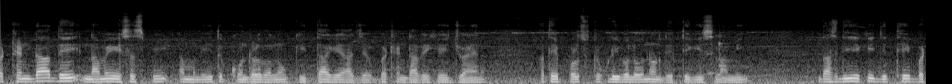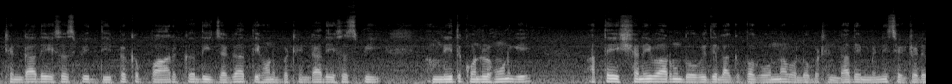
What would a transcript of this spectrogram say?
ਬਠਿੰਡਾ ਦੇ ਨਵੇਂ ਐਸਐਸਪੀ ਅਮਨੀਤ ਕੁੰਡਲ ਵੱਲੋਂ ਕੀਤਾ ਗਿਆ ਅੱਜ ਬਠਿੰਡਾ ਵਿਖੇ ਜੁਆਇਨ ਅਤੇ ਪੁਲਿਸ ਟੁਕੜੀ ਵੱਲੋਂ ਉਹਨਾਂ ਨੂੰ ਦਿੱਤੀ ਗਈ ਸਲਾਮੀ। ਦੱਸ ਦਈਏ ਕਿ ਜਿੱਥੇ ਬਠਿੰਡਾ ਦੇ ਐਸਐਸਪੀ ਦੀਪਕ ਪਾਰਕ ਦੀ ਜਗ੍ਹਾ ਤੇ ਹੁਣ ਬਠਿੰਡਾ ਦੇ ਐਸਐਸਪੀ ਅਮਨੀਤ ਕੁੰਡਲ ਹੋਣਗੇ ਅਤੇ ਸ਼ਨੀਵਾਰ ਨੂੰ 2 ਵਜੇ ਦੇ ਲਗਭਗ ਉਹਨਾਂ ਵੱਲੋਂ ਬਠਿੰਡਾ ਦੇ ਮਿੰਨੀ ਸੈਕਟਰੀ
